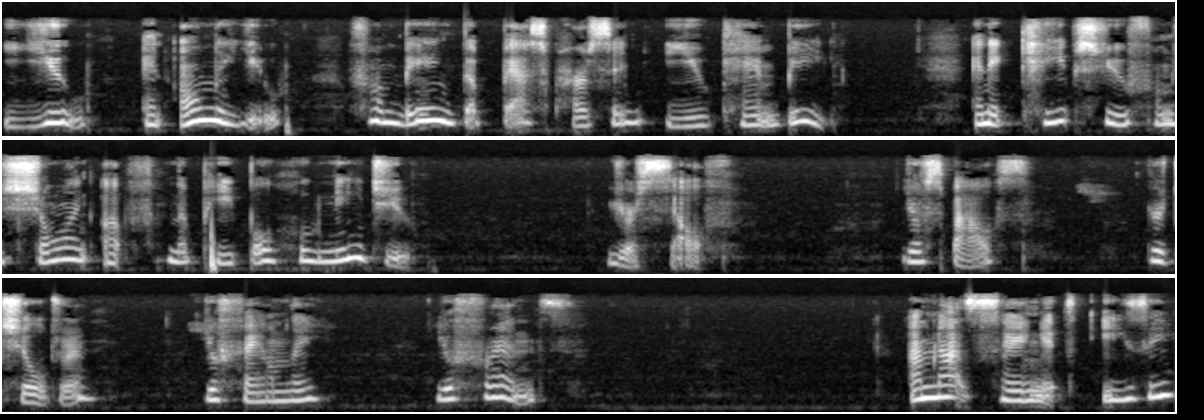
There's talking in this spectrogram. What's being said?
you and only you from being the best person you can be. And it keeps you from showing up for the people who need you yourself, your spouse, your children, your family, your friends. I'm not saying it's easy.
